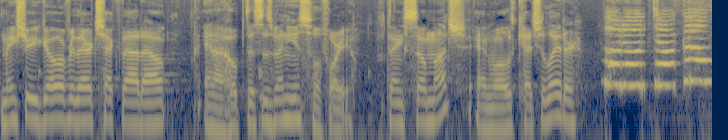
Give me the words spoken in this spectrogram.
make sure you go over there check that out and i hope this has been useful for you thanks so much and we'll catch you later Photo Taco.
